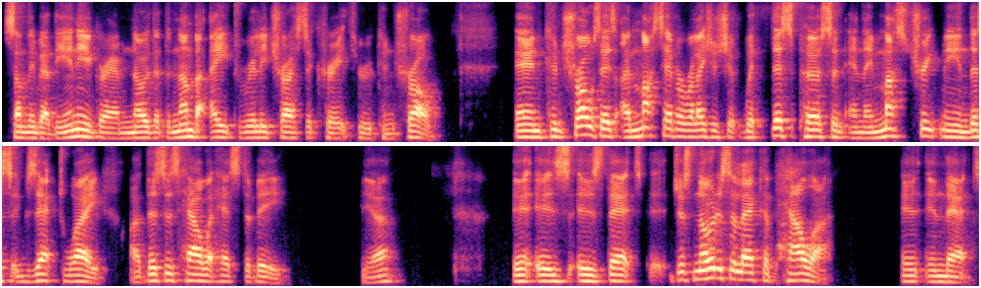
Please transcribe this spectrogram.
something about the Enneagram know that the number eight really tries to create through control. And control says, I must have a relationship with this person and they must treat me in this exact way. Uh, this is how it has to be. Yeah. It is, is that just notice a lack of power in, in that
